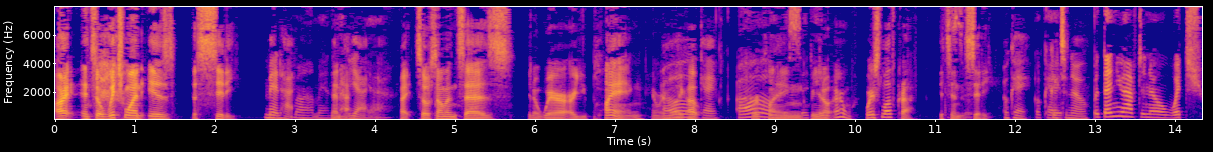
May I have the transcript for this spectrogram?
All right, and so which one is the city? Manhattan. Oh, man. Manhattan. Yeah, yeah. Right. So if someone says, you know, where are you playing? And we're Oh, like, oh, okay. Oh, we're the playing, you know, oh, where's Lovecraft? It's in the city. Okay. Okay. Good to know. But then you have to know which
